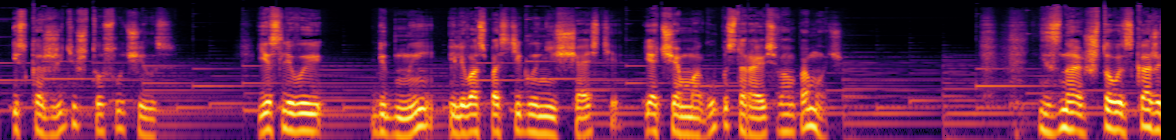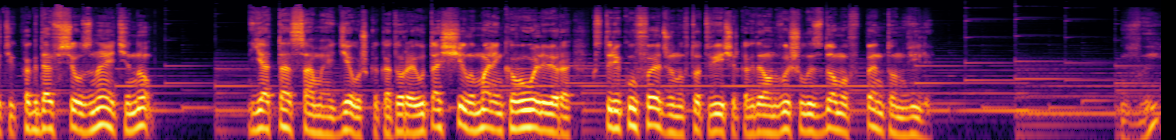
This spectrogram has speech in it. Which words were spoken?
— «и скажите, что случилось». Если вы бедны или вас постигло несчастье, я чем могу, постараюсь вам помочь. Не знаю, что вы скажете, когда все узнаете, но я та самая девушка, которая утащила маленького Оливера к старику Феджину в тот вечер, когда он вышел из дома в Пентонвилле. Вы?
